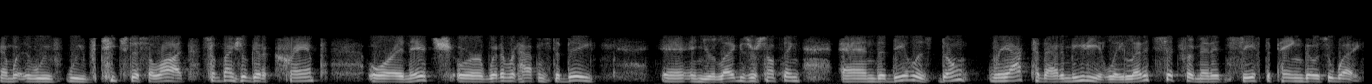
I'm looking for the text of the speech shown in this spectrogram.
and we- we've we've teach this a lot. Sometimes you'll get a cramp or an itch or whatever it happens to be in your legs or something. And the deal is, don't react to that immediately. Let it sit for a minute and see if the pain goes away.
